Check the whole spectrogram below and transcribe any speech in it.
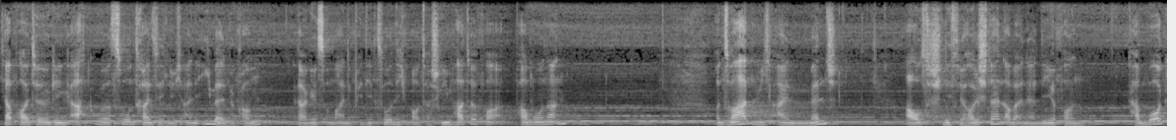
Ich habe heute gegen 8.32 Uhr nämlich eine E-Mail bekommen. Da geht es um eine Petition, die ich mal unterschrieben hatte vor ein paar Monaten. Und zwar hat nämlich ein Mensch aus Schleswig-Holstein, aber in der Nähe von Hamburg,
